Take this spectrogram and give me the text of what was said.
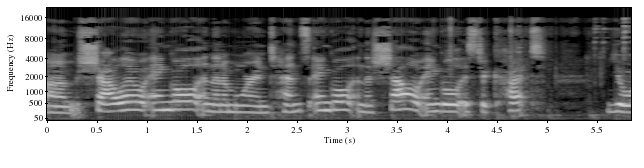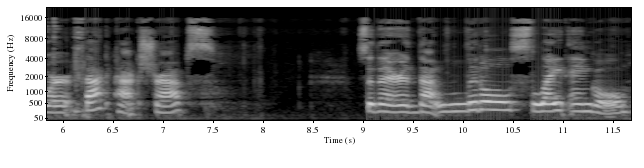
um, shallow angle and then a more intense angle. And the shallow angle is to cut your backpack straps so they're that little slight angle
